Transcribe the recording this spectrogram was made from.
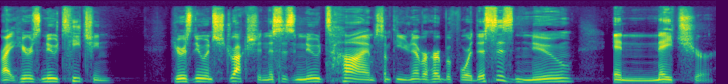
right? Here's new teaching. Here's new instruction. This is new time, something you've never heard before. This is new in nature.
